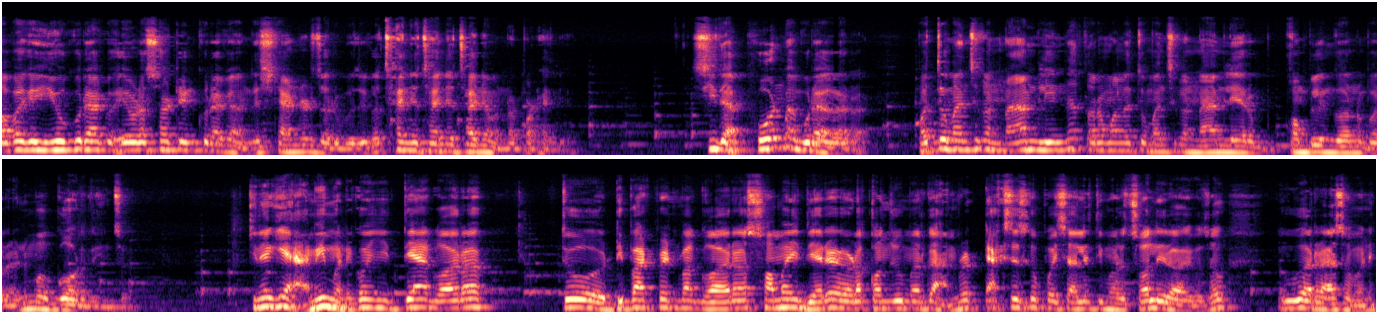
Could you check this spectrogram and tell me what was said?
तपाईँको यो कुराको एउटा सर्टेन कुराको हामीले स्ट्यान्डर्ड्सहरू बुझेको छैन छैन छैन भनेर पठाइदियो। सिधा फोनमा कुरा गरेर म त्यो मान्छेको नाम लिन्न तर मलाई त्यो मान्छेको नाम लिएर कम्प्लेन गर्नु पऱ्यो भने म गरिदिन्छु। किनकि हामी भनेको त्यहाँ गएर त्यो डिपार्टमेन्टमा गएर समय दिएर एउटा कन्ज्युमरको हाम्रो ट्याक्सेसको पैसाले तिमीहरू चलिरहेको छौ उ गरिरहेछौ भने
